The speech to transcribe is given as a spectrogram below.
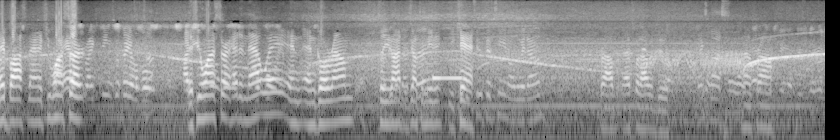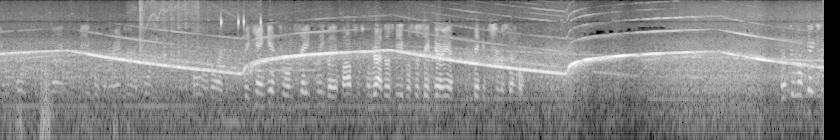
Hey, boss man, if you want to start, Right teams available. if you want to start heading that way and, and go around so you don't have to jump the meeting, you can. 215 all the way down. Prob- that's what I would do. Thanks, boss. No problem. They can't get to them safely, but if officers can drive those vehicles to a safe area, they can shoot assemble. What's your location?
